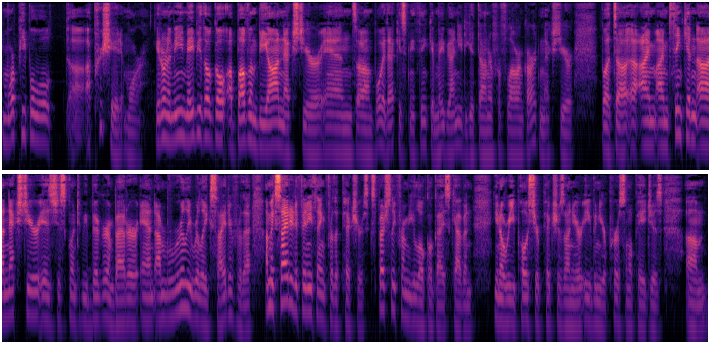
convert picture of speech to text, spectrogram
more people will uh, appreciate it more. You know what I mean? Maybe they'll go above and beyond next year. And um, boy, that gets me thinking. Maybe I need to get down there for Flower and Garden next year. But uh, I'm I'm thinking uh, next year is just going to be bigger and better, and I'm really really excited for that. I'm excited, if anything, for the pictures, especially from you local guys, Kevin. You know, where you post your pictures on your even your personal pages. Um,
